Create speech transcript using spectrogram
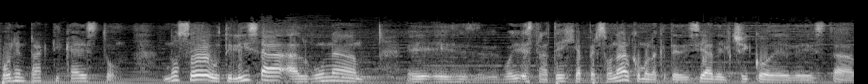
pon en práctica esto. No sé, utiliza alguna eh, estrategia personal como la que te decía del chico de, de esta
